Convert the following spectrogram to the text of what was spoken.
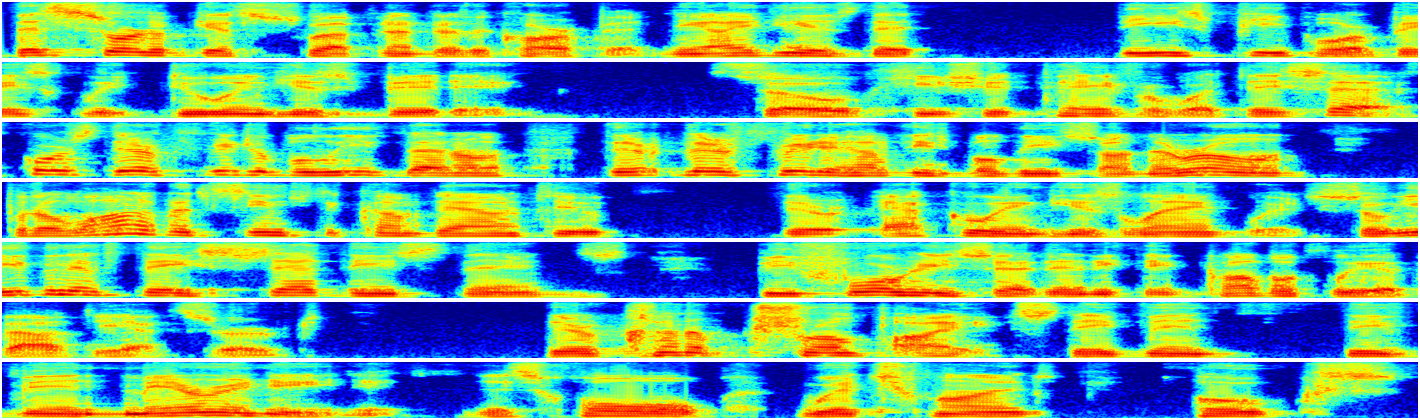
This sort of gets swept under the carpet. And the idea is that these people are basically doing his bidding. So he should pay for what they said. Of course, they're free to believe that. They're, they're free to have these beliefs on their own. But a lot of it seems to come down to they're echoing his language. So even if they said these things before he said anything publicly about the excerpt. They're kind of Trumpites. They've been they've been marinated this whole witch hunt hoax,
